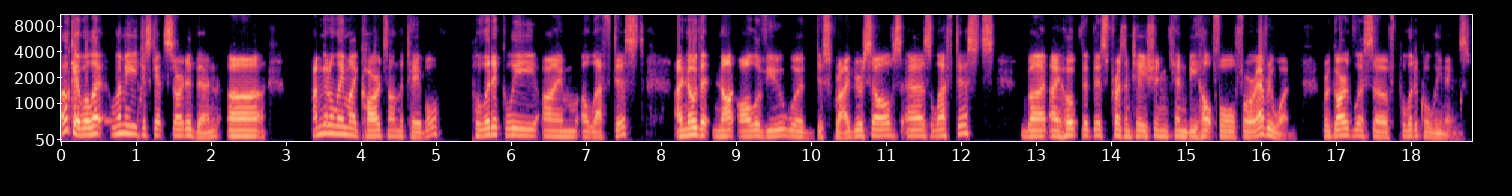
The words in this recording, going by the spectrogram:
Okay, well let, let me just get started then. Uh, I'm going to lay my cards on the table. Politically, I'm a leftist. I know that not all of you would describe yourselves as leftists, but I hope that this presentation can be helpful for everyone, regardless of political leanings.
